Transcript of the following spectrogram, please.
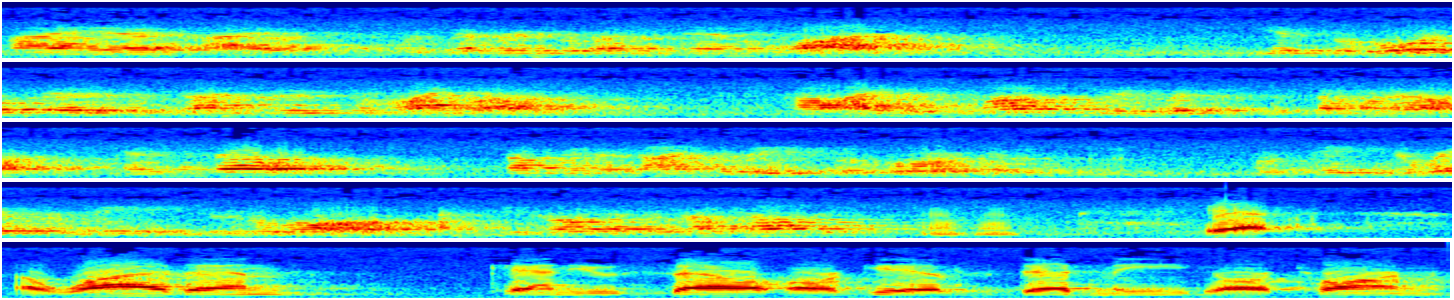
I, uh, I was never able to understand why, if the Lord said it was not good for my body, how I could possibly witness to someone else and sell something that I believe the Lord was, was taking away from me through the law because it was unhealthy. Mhm. Yes. Uh, why then can you sell or give dead meat or torn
